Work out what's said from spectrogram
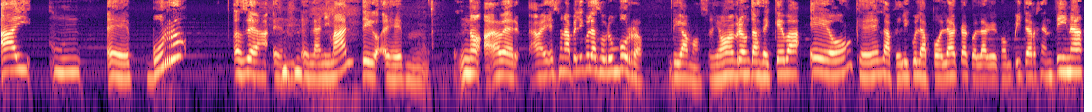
hay un eh, burro, o sea, el, el animal, digo, eh, no, a ver, a ver, es una película sobre un burro, digamos. Si vos me preguntas de qué va EO, que es la película polaca con la que compite Argentina,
